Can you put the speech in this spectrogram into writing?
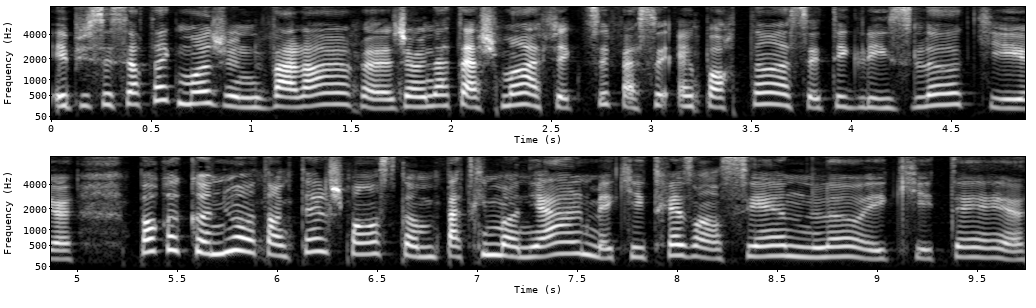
Et puis c'est certain que moi, j'ai une valeur, euh, j'ai un attachement affectif assez important à cette église-là qui est euh, pas reconnue en tant que telle, je pense, comme patrimoniale, mais qui est très ancienne là et qui était,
